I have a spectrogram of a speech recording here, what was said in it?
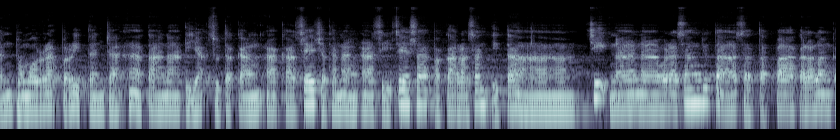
ขันธมระปริตัญจะอาตานาติยะสุตกัง อาคาเซชทนังอาสีเซสะปะการสันติตา ชินานาวรสังยุตาสัตตปากะละลังก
